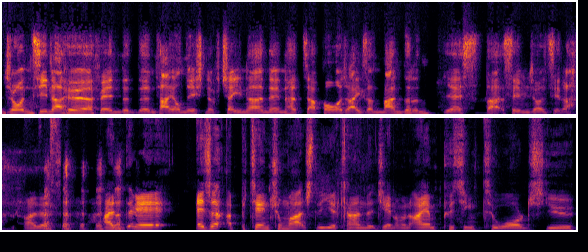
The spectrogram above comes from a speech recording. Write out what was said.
John Cena, who offended the entire nation of China and then had to apologise in Mandarin. Yes, that same John Cena. I did. and uh, is it a potential match of the year candidate, gentlemen? I am putting towards you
